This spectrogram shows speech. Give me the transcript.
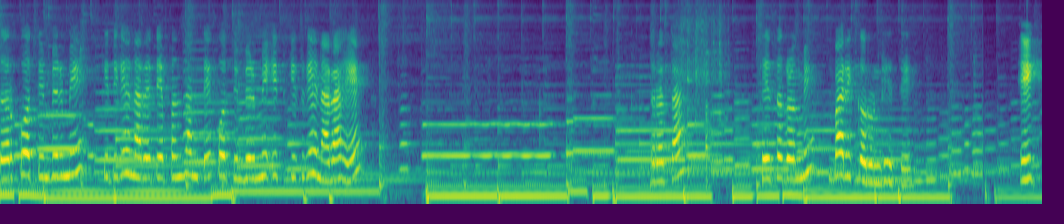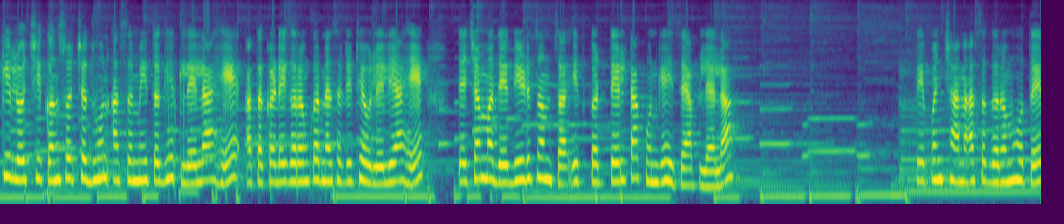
तर कोथिंबीर मी किती घेणार आहे ते पण सांगते. कोथिंबीर मी इतकीच घेणार आहे. तर आता हे सगळं मी बारीक करून घेते. एक किलो चिकन स्वच्छ धुवून असं मी इथं घेतलेलं आहे. आता कडे गरम करण्यासाठी ठेवलेली आहे. त्याच्यामध्ये दीड चमचा इतकं तेल टाकून घ्यायचं आहे आपल्याला. ते पण छान असं गरम होते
